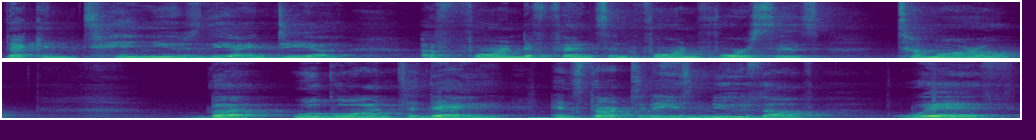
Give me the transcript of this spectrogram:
that continues the idea of foreign defense and foreign forces tomorrow. But we'll go on today and start today's news off with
